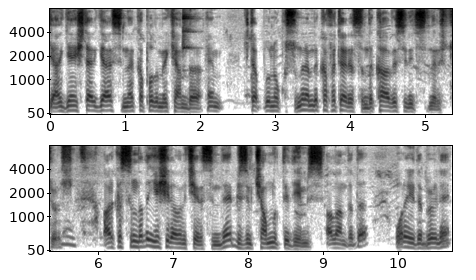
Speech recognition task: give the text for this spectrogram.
Yani gençler gelsinler kapalı mekanda hem kitaplarını okusunlar hem de kafeteryasında kahvesini içsinler istiyoruz. Arkasında da yeşil alan içerisinde bizim çamlık dediğimiz alanda da orayı da böyle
